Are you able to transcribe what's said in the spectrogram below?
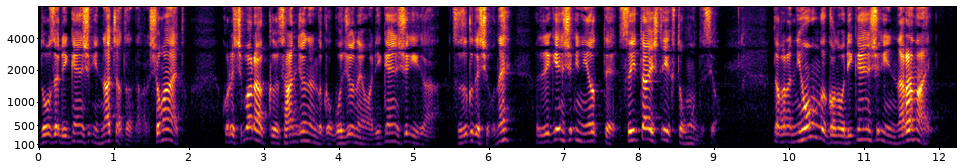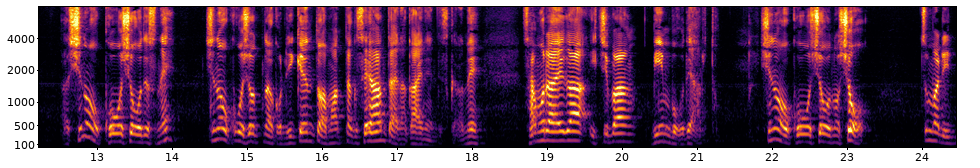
どうせ利権主義になっちゃったんだからしょうがないと。これしばらく30年とか50年は利権主義が続くでしょうね。利権主義によって衰退していくと思うんですよ。だから日本がこの利権主義にならない。死の交渉ですね。死の交渉っていうのはこれ利権とは全く正反対な概念ですからね。侍が一番貧乏であると。死の交渉の将つまり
